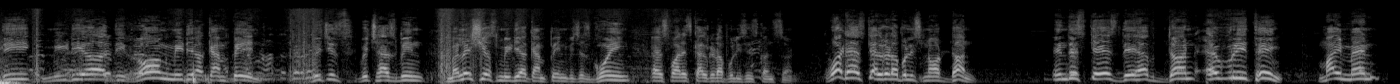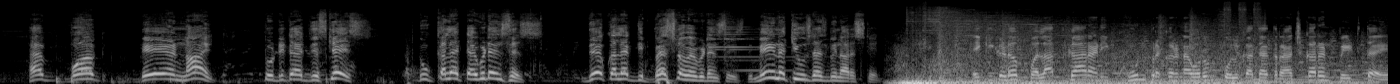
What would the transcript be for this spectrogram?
the media, the wrong media campaign, which is which has been malicious media campaign, which is going as far as Calcutta police is concerned. What has Calcutta police not done? In this case, they have done everything. My men have worked day and night to detect this case, to collect evidences. They collect the best of evidences. The main accused has been arrested. एकीकडं बलात्कार आणि खून प्रकरणावरून कोलकात्यात राजकारण पेटतंय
